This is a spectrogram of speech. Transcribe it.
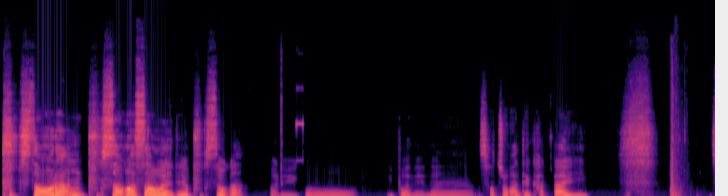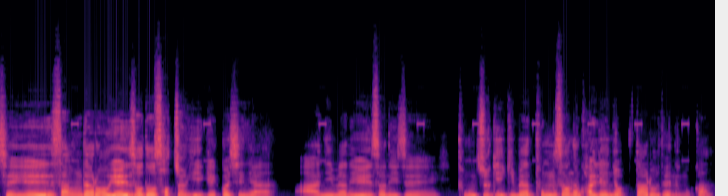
북서랑 북서가 싸워야 돼요. 북서가. 그리고 이번에는 서쪽한테 가까이. 제 예상대로 여기서도 서쪽이 이길 것이냐 아니면 여기서는 이제 동쪽이 이기면 동서는 관련이 없다로 되는 건가?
